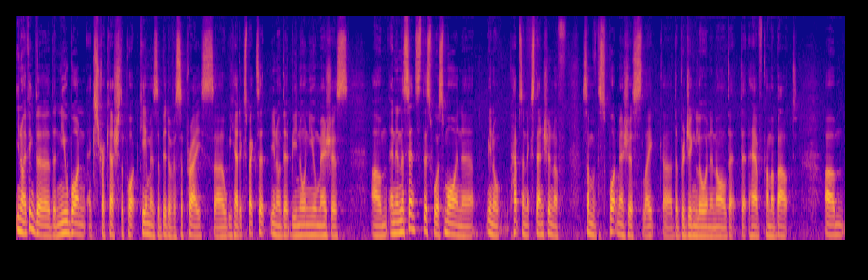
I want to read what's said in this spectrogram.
you know, I think the, the newborn extra cash support came as a bit of a surprise. Uh, we had expected, you know, there'd be no new measures um, and in a sense, this was more in a, you know, perhaps an extension of some of the support measures like uh, the bridging loan and all that, that have come about. Um,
